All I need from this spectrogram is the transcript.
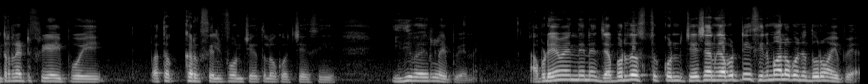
ఇంటర్నెట్ ఫ్రీ అయిపోయి ప్రతి ఒక్కరికి సెల్ ఫోన్ చేతిలోకి వచ్చేసి ఇది వైరల్ అయిపోయింది. అప్పుడు ఏమైంది? నేను జబర్దస్త్ కొన్ని చేశాను కాబట్టి సినిమాలో కొంచెం దూరం అయిపోయా.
